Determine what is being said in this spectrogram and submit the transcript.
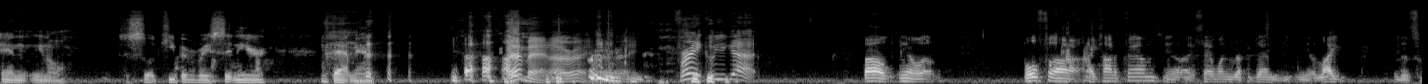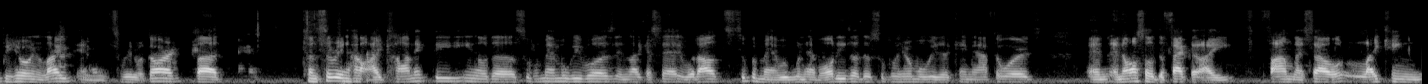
and, you know, just so keep everybody sitting here. Batman. Batman. All right. All right. Frank, who you got? Well, you know, both are iconic films. You know, like I said, I want to represent you know light, the superhero in the light and superhero dark. But considering how iconic the you know the Superman movie was, and like I said, without Superman, we wouldn't have all these other superhero movies that came afterwards, and and also the fact that I found myself liking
